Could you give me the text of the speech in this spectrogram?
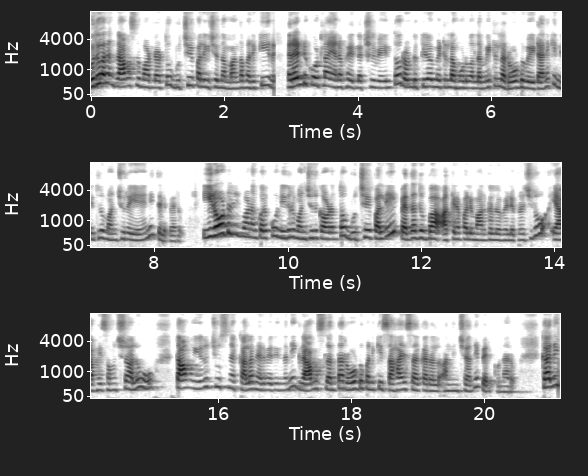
బుధవారం గ్రామస్తులు మాట్లాడుతూ బుచ్చేపల్లికి చెందిన మందమరికి రెండు కోట్ల ఎనభై ఐదు లక్షల వ్యయంతో రెండు కిలోమీటర్ల మూడు వందల మీటర్ల రోడ్డు వేయడానికి నిధులు మంజూరయ్యాయని తెలిపారు. ఈ రోడ్డు నిర్మాణం కొరకు నిధులు మంజూరు కావడంతో బుచ్చేపల్లి పెద్దదుబ్బ అక్కినపల్లి మార్గంలో వెళ్ళే ప్రజలు యాభై సంవత్సరాలు తాము ఎదురు చూసిన కళ నెరవేరిందని గ్రామస్తులంతా రోడ్డు పనికి సహాయ సహకారాలు అందించారని పేర్కొన్నారు. కానీ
